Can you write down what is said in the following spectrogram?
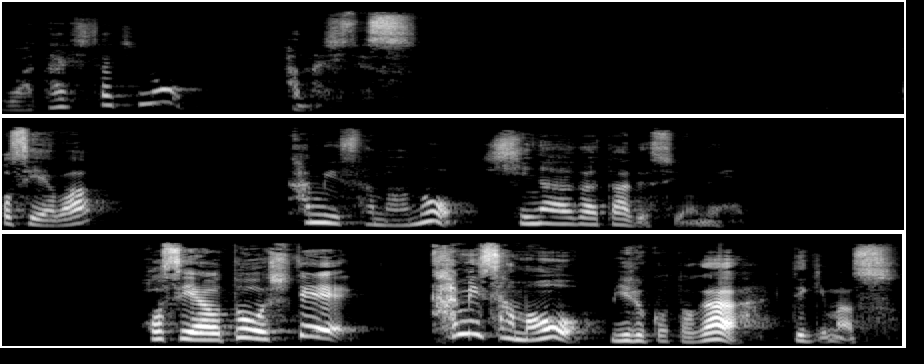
私たちの話です。ホセアは神様のひな形ですよね。ホセアを通して神様を見ることができます。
